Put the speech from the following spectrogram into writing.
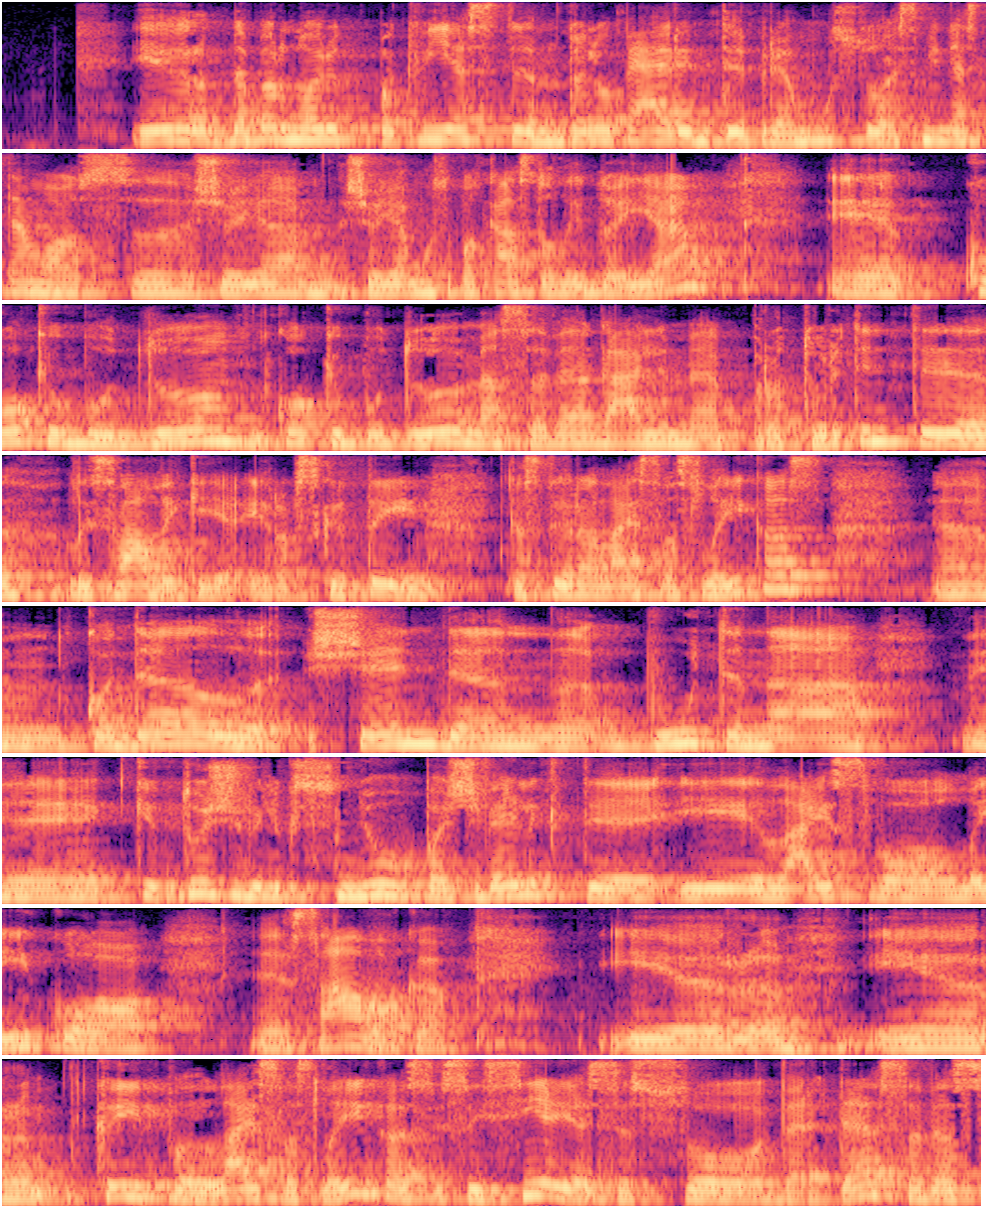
Ir dabar noriu pakviesti toliau perinti prie mūsų asmenės temos šioje, šioje mūsų podkasto laidoje. E, kokiu būdu, kokiu būdu mes save galime praturtinti laisvalaikėje ir apskritai, kas tai yra laisvas laikas, kodėl šiandien būtina e, kitų žvilgsnių pažvelgti į laisvo laiko e, savoką. Ir, ir kaip laisvas laikas, jisai siejasi su verte savęs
